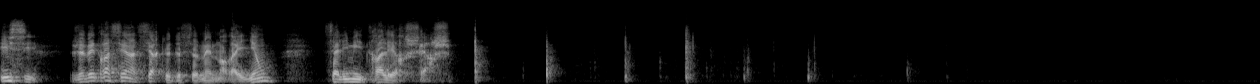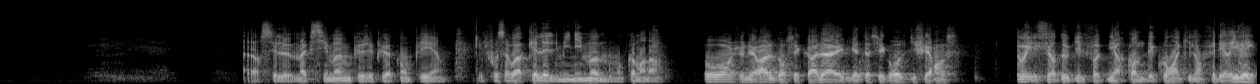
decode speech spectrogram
Ici. Je vais tracer un cercle de ce même rayon. Ça limitera les recherches. Alors c'est le maximum que j'ai pu accomplir. Il faut savoir quel est le minimum, mon commandant. Oh, en général, dans ces cas-là, il y a d'assez grosses différences. Oui, surtout qu'il faut tenir compte des courants qui l'ont fait dériver.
